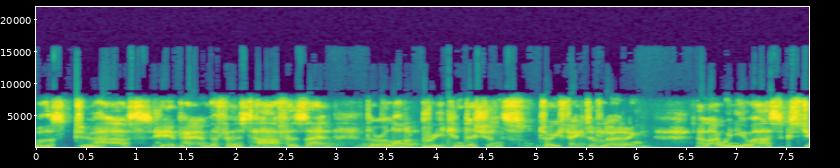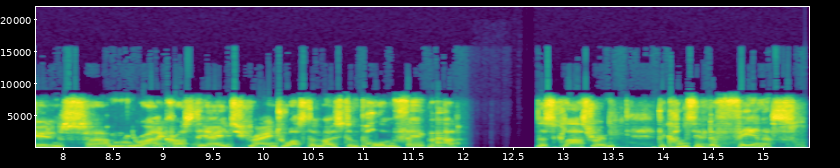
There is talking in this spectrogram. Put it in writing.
Well, there's two halves here, Pam. The first half is that there are a lot of preconditions to effective learning. And like when you ask students um, right across the age range, what's the most important thing about this classroom, the concept of fairness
